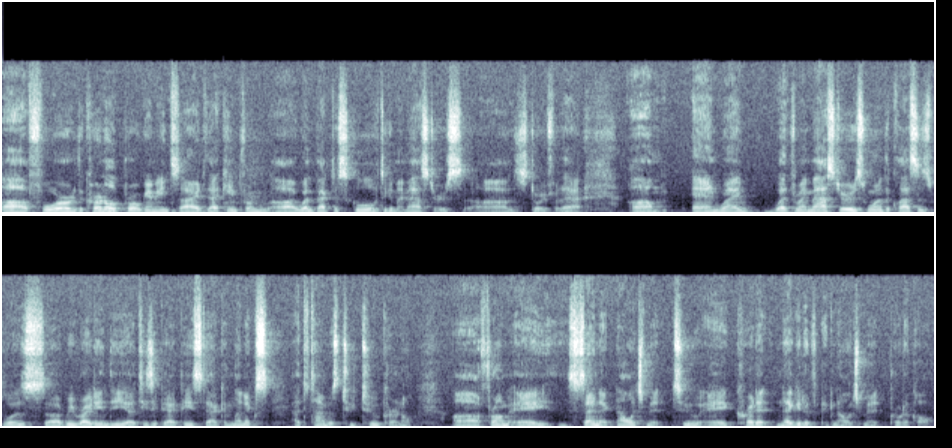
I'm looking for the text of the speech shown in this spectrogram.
Uh, for the kernel programming side, that came from, uh, I went back to school to get my master's, uh, story for that. Um, and when I went for my master's, one of the classes was uh, rewriting the uh, TCP/IP stack in Linux. At the time, was 2.2 kernel uh, from a send acknowledgement to a credit negative acknowledgement protocol.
